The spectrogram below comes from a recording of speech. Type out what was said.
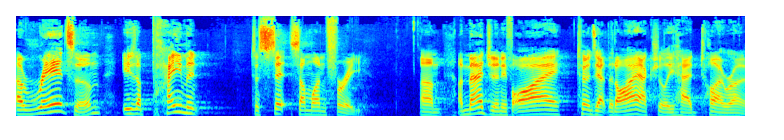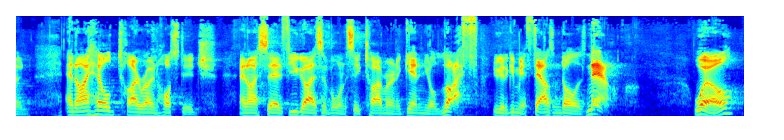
a ransom is a payment to set someone free. Um, imagine if I, turns out that I actually had Tyrone and I held Tyrone hostage and I said, if you guys ever want to see Tyrone again in your life, you're going to give me $1,000 now. Well,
